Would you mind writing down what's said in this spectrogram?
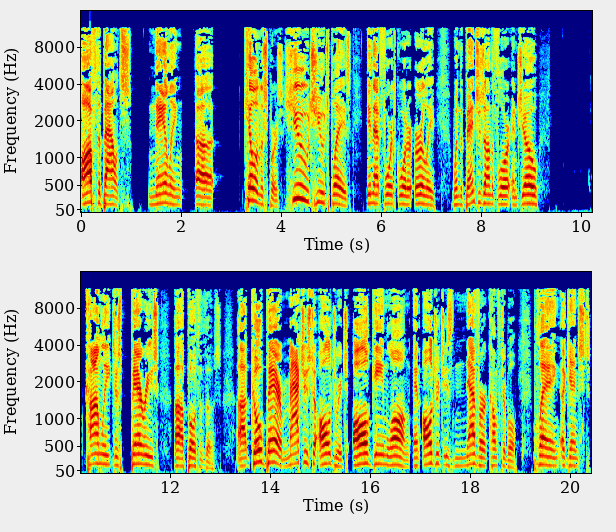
off the bounce, nailing, uh, killing the Spurs. Huge, huge plays in that fourth quarter early when the bench is on the floor, and Joe calmly just buries uh, both of those. Uh, Gobert matches to Aldridge all game long, and Aldridge is never comfortable playing against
